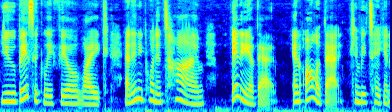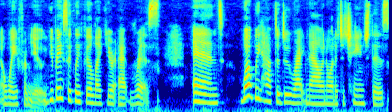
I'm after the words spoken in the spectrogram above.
you basically feel like at any point in time, any of that and all of that can be taken away from you. You basically feel like you're at risk. And what we have to do right now in order to change this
